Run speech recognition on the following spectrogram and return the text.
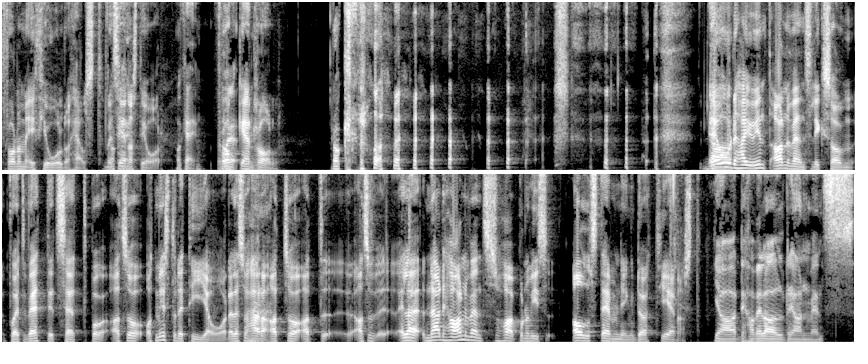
från och med i fjol då helst, men Okej. senast i år. Jag- Rock'n'roll. Rock'n'roll. Det Ja. ordet har ju inte använts liksom på ett vettigt sätt på alltså åtminstone tio år. Eller så här Nej. alltså att... Alltså, eller när det har använts så har på något vis all stämning dött genast. Ja, det har väl aldrig använts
